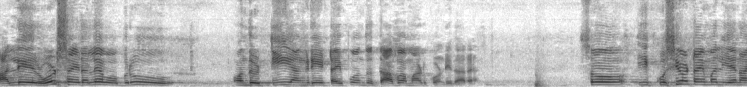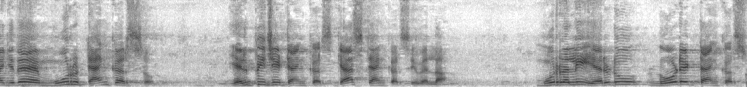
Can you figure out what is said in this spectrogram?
ಅಲ್ಲಿ ರೋಡ್ ಸೈಡ್ ಅಲ್ಲೇ ಒಬ್ರು ಒಂದು ಟೀ ಅಂಗಡಿ ಟೈಪ್ ಒಂದು ದಾಬಾ ಮಾಡ್ಕೊಂಡಿದ್ದಾರೆ. ಸೊ ಈ ಕುಸಿಯೋ ಟೈಮಲ್ಲಿ ಏನಾಗಿದೆ? ಮೂರು tankers L P G tankers gas tankers ಇವೆಲ್ಲ. ಮೂರರಲ್ಲಿ ಎರಡು ಲೋಡೆಡ್ ಟ್ಯಾಂಕರ್ಸ್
